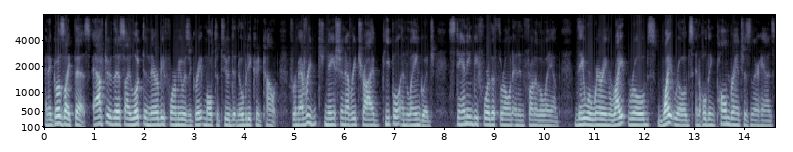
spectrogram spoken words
And it goes like this After this, I looked, and there before me was a great multitude that nobody could count, from every nation, every tribe, people, and language, standing before the throne and in front of the Lamb. They were wearing white robes, white robes, and holding palm branches in their hands,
